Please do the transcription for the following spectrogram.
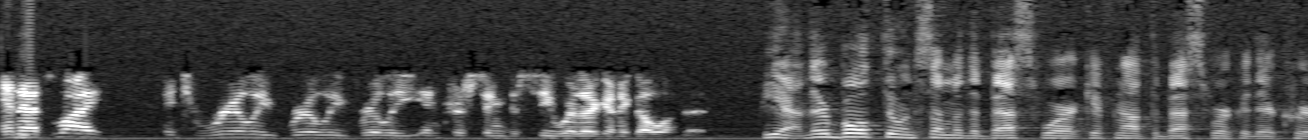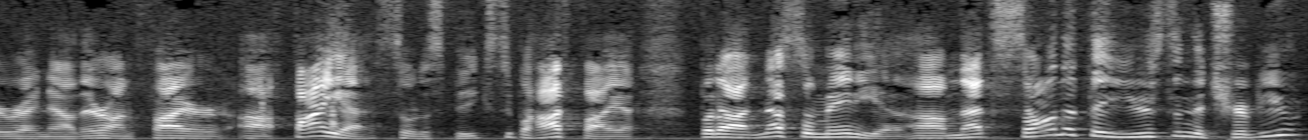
and that's why it's really, really, really interesting to see where they're going to go with it. Yeah, they're both doing some of the best work, if not the best work of their career right now. They're on fire, uh, fire, so to speak, super hot fire. But uh, Nestlemania, um, that song that they used in the tribute,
